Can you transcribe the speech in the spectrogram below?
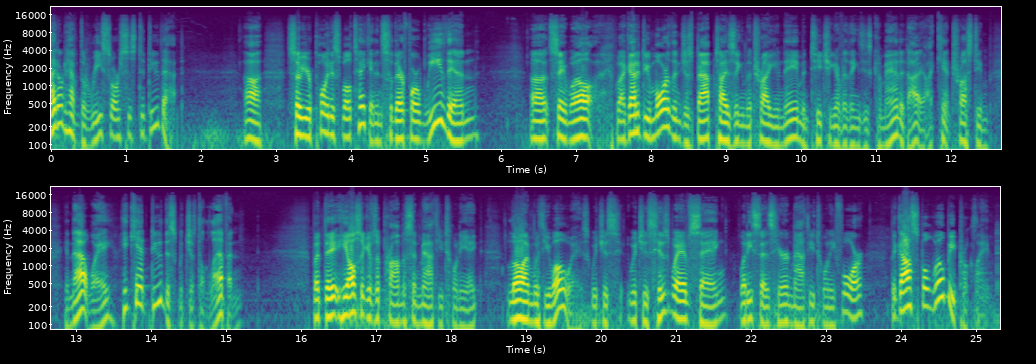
I don't have the resources to do that." Uh, so your point is well taken, and so therefore we then uh, say, well, I got to do more than just baptizing in the triune name and teaching everything he's commanded. I, I can't trust him in that way. He can't do this with just 11. But they, he also gives a promise in Matthew 28, "Lo, I'm with you always," which is which is his way of saying what he says here in Matthew 24, the gospel will be proclaimed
